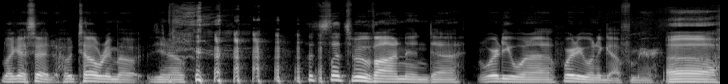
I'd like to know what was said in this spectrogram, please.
Like I said, hotel remote. You know. let's let's move on and uh, where do you wanna where do you wanna go from here? Uh,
